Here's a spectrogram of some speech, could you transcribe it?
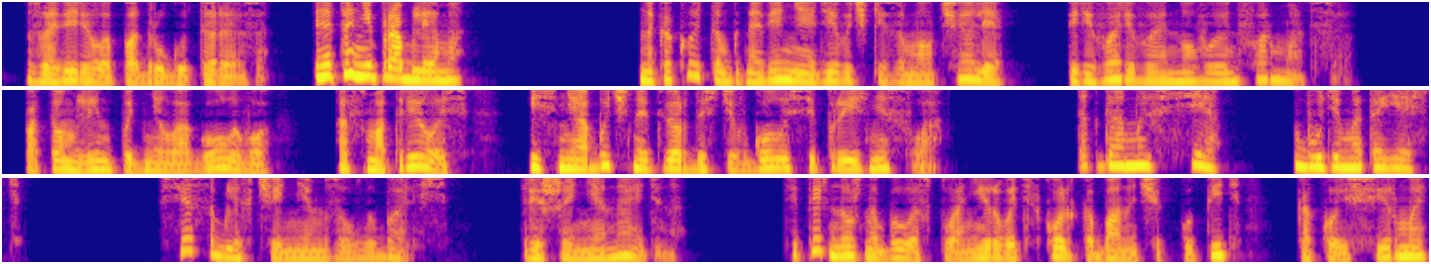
— заверила подругу Тереза. «Это не проблема». На какое-то мгновение девочки замолчали, переваривая новую информацию. Потом Лин подняла голову, осмотрелась и с необычной твердостью в голосе произнесла. «Тогда мы все будем это есть». Все с облегчением заулыбались. Решение найдено. Теперь нужно было спланировать, сколько баночек купить, какой фирмы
